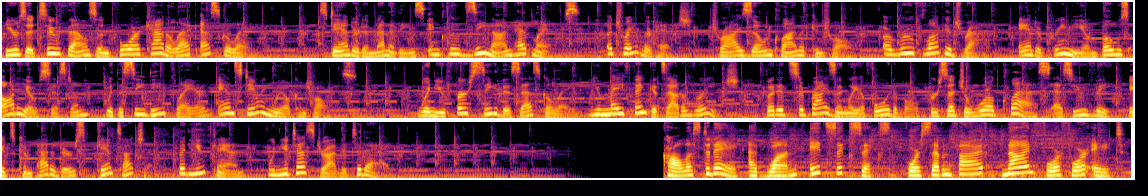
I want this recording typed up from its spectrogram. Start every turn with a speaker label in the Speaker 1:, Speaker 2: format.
Speaker 1: Here's a 2004 Cadillac Escalade. Standard amenities include xenon headlamps, a trailer hitch, tri-zone climate control, a roof luggage rack, and a premium Bose audio system with a CD player and steering wheel controls. When you first see this Escalade, you may think it's out of reach, but it's surprisingly affordable for such a world-class SUV. Its competitors can't touch it, but you can when you test drive it today.
Speaker 2: Call us today at 1 866 475 9448.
